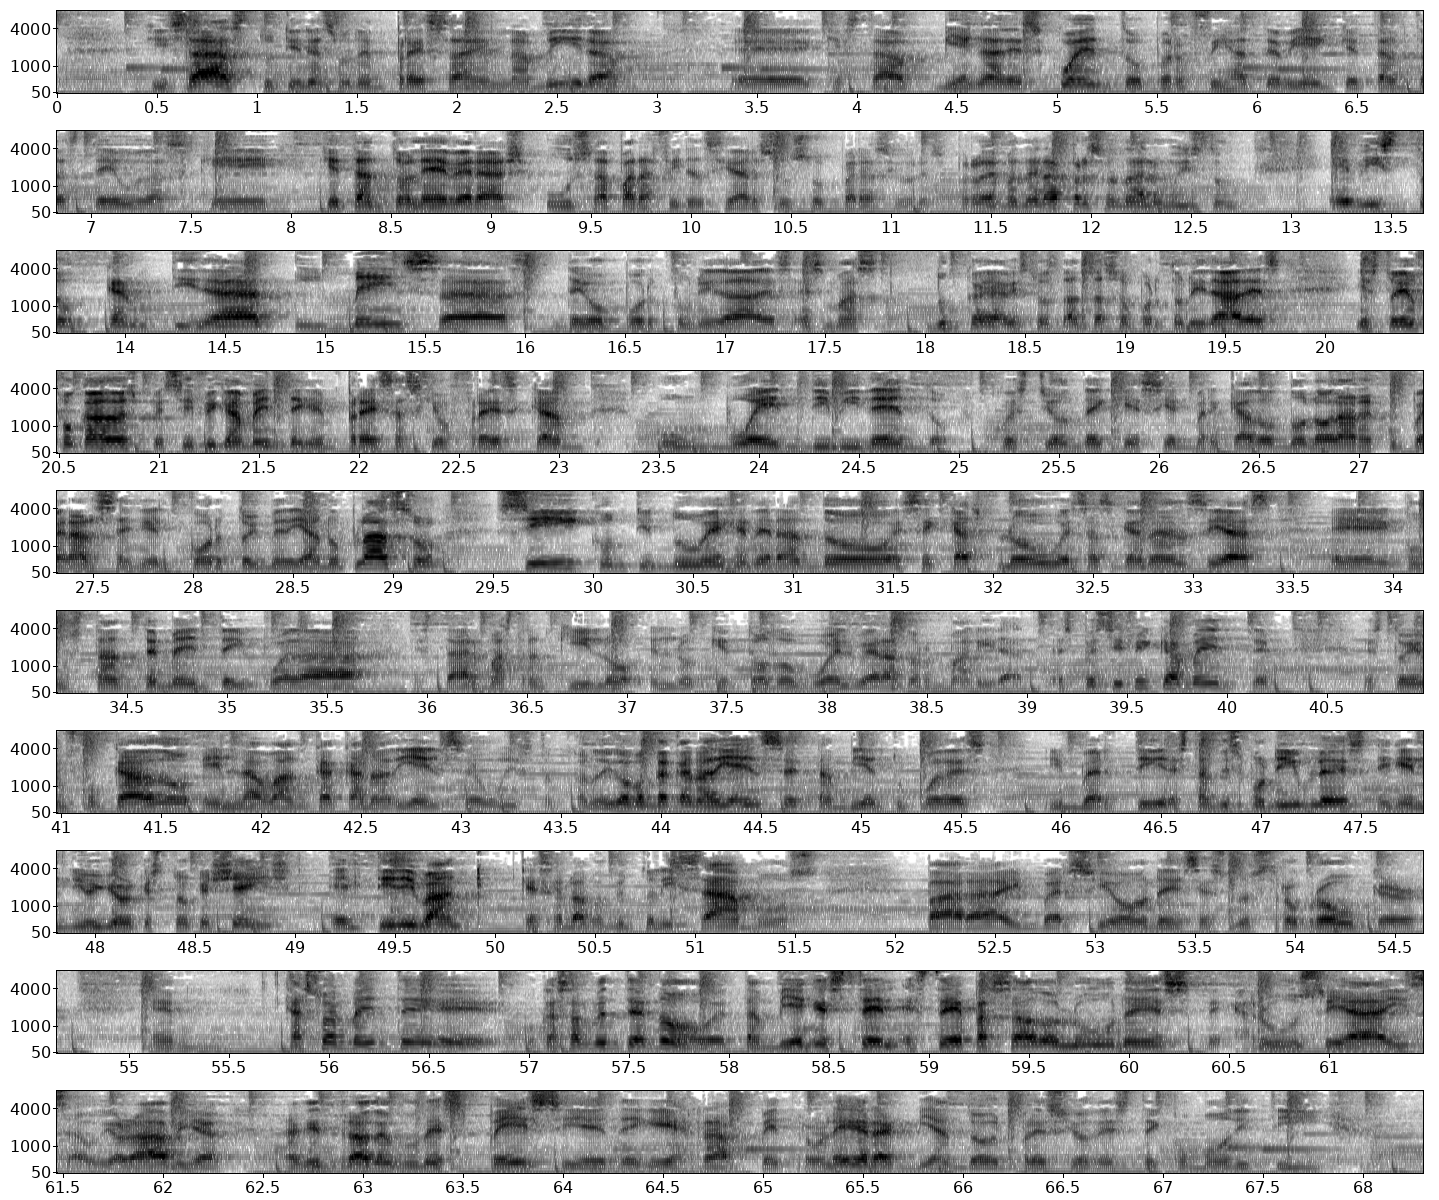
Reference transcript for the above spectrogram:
Quizás tú tienes una empresa en la mira eh, que está bien a descuento, pero fíjate bien que tantas deudas, que, que tanto leverage usa para financiar sus operaciones. Pero de manera personal, Winston, he visto cantidad inmensas de oportunidades. Es más, nunca había visto tantas oportunidades y estoy enfocado específicamente en empresas que ofrezcan un buen dividendo. Cuestión de que si el mercado no logra recuperarse en el corto y mediano plazo, sí continúe generando ese cash flow, esas ganancias eh, constantemente y pueda estar más tranquilo en lo que todo vuelve a la normalidad. Específicamente estoy enfocado en la banca canadiense, Winston. Cuando digo banca canadiense, también tú puedes invertir. Están disponibles en el New York Stock Exchange. El TD Bank, que es el banco que utilizamos para inversiones, es nuestro broker. Em, casualmente, o casualmente no, también este, este pasado lunes Rusia y Saudi Arabia han entrado en una especie de guerra petrolera, enviando el precio de este commodity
